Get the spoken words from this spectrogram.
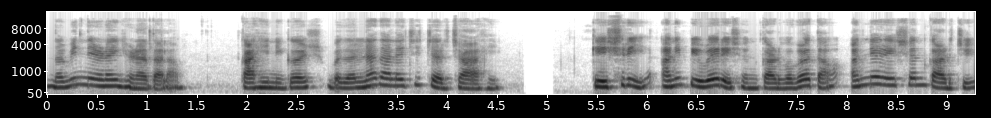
नवीन निर्णय घेण्यात आला. काही निकष बदलण्यात आल्याची चर्चा आहे. केशरी आणि पिवळे रेशन कार्ड वगळता अन्य रेशन कार्डची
